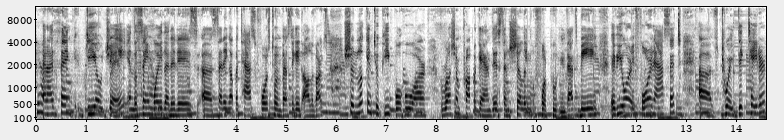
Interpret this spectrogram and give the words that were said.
And I think DOJ, in the same way that it is uh, setting up a task force to investigate oligarchs, should look into people who are Russian propagandists and shilling for Putin. That's being, if you are a foreign asset uh, to a dictator,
